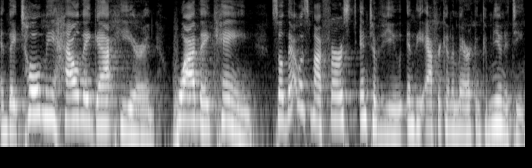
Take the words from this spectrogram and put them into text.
And they told me how they got here and why they came. So that was my first interview in the African American community.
